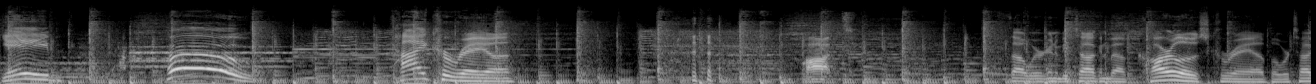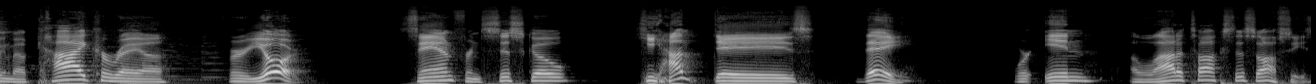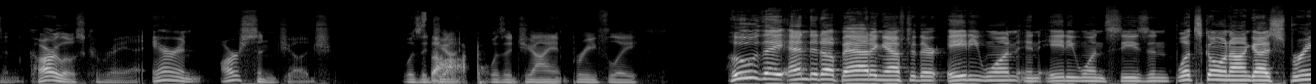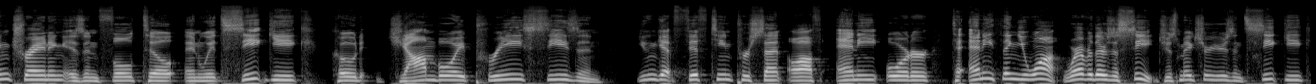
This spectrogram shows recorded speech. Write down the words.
Gabe. Ho! Kai Correa. Hot. Thought we were going to be talking about Carlos Correa, but we're talking about Kai Correa for your San Francisco Gigantes. They were in a lot of talks this offseason. Carlos Correa, Aaron Arson Judge was a giant was a giant briefly. Who they ended up adding after their 81 and 81 season. What's going on, guys? Spring training is in full tilt, and with SeatGeek code JOMBOY preseason, you can get 15% off any order to anything you want, wherever there's a seat. Just make sure you're using SeatGeek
